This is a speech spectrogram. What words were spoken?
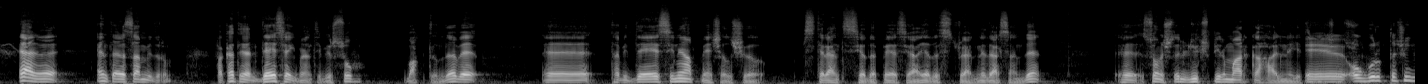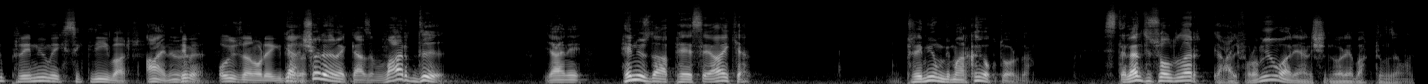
yani enteresan bir durum. Fakat yani D segmenti bir SUV baktığında ve e, tabii D'si ne yapmaya çalışıyor? Stellantis ya da PSA ya da Citroen ne dersen de e, sonuçta lüks bir marka haline getirmeye Ee, o grupta çünkü premium eksikliği var. Aynen Değil öyle. mi? O yüzden oraya gidiyorlar. Yani şöyle demek lazım. Vardı. Yani henüz daha PSA iken premium bir marka yoktu orada. Stellantis oldular. Ya Alfa Romeo var yani şimdi oraya baktığın zaman.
